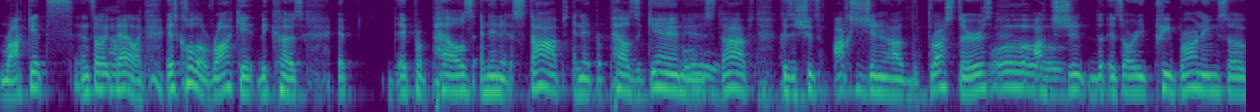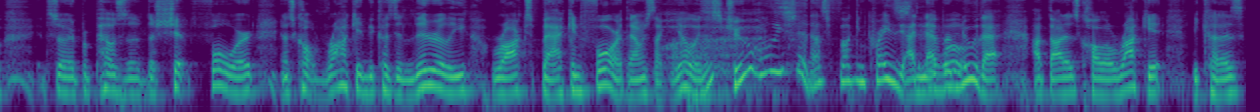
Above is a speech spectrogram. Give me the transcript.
rockets and stuff like uh-huh. that. Like it's called a rocket because it it propels and then it stops and it propels again and it stops because it shoots oxygen out of the thrusters. Oxygen th- it's already pre-burning, so so it propels the, the ship forward, and it's called rocket because it literally rocks back and forth. And I'm just like, yo, is this true? Holy shit, that's fucking crazy. I never woke. knew that. I thought it was called a rocket because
